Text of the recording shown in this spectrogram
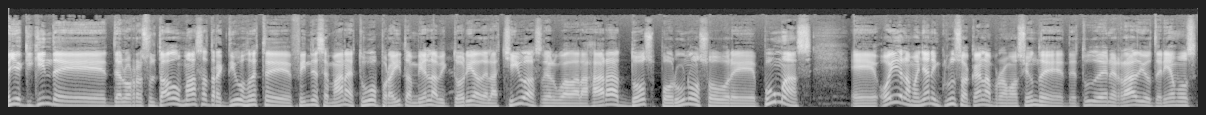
Oye, Kikín, de, de, los resultados más atractivos de este fin de semana estuvo por ahí también la victoria de las Chivas del Guadalajara 2 por 1 sobre Pumas. Eh, hoy en la mañana, incluso acá en la programación de, de TUDN Radio, teníamos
